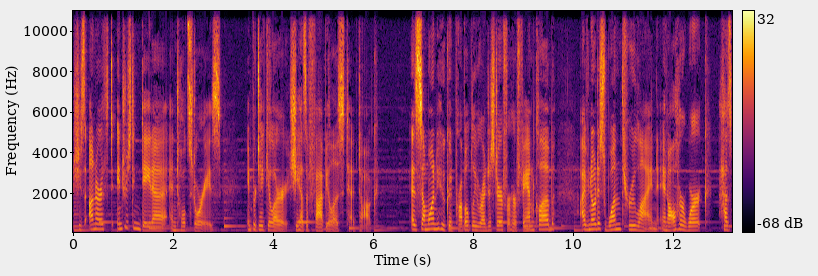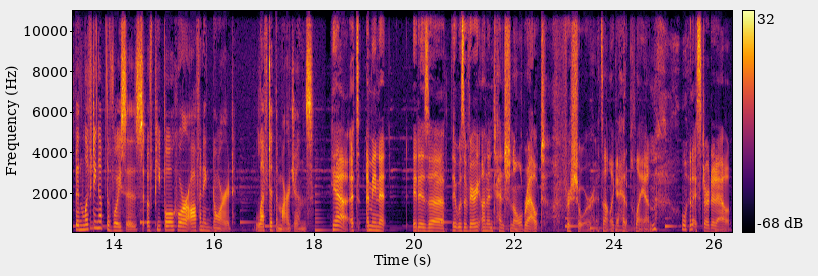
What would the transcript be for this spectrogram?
she's unearthed interesting data and told stories. In particular, she has a fabulous TED Talk. As someone who could probably register for her fan club, I've noticed one through line in all her work has been lifting up the voices of people who are often ignored, left at the margins. Yeah, it's. I mean, it. It is a. It was a very unintentional route, for sure. It's not like I had a plan when I started out,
